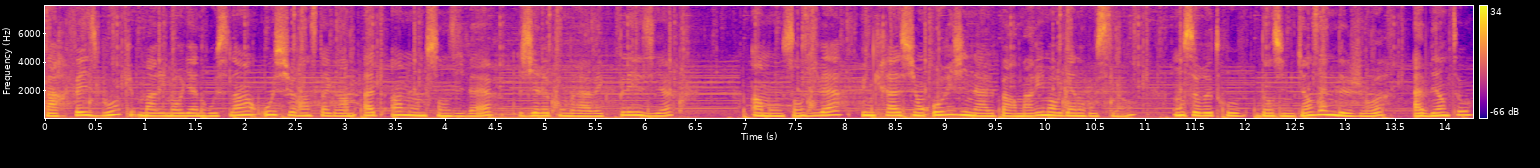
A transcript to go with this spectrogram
par Facebook Marie-Morgane Rousselin ou sur Instagram at un monde sans hiver. J'y répondrai avec plaisir. Un monde sans hiver, une création originale par Marie-Morgane Rousselin. On se retrouve dans une quinzaine de jours. À bientôt!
